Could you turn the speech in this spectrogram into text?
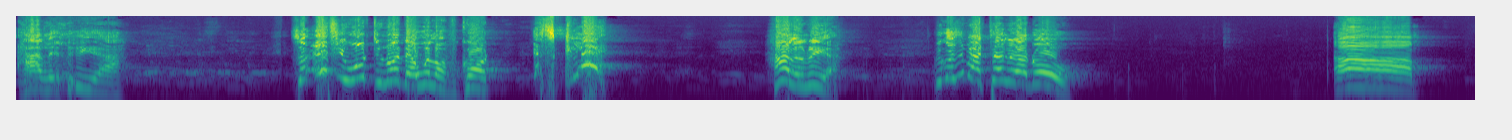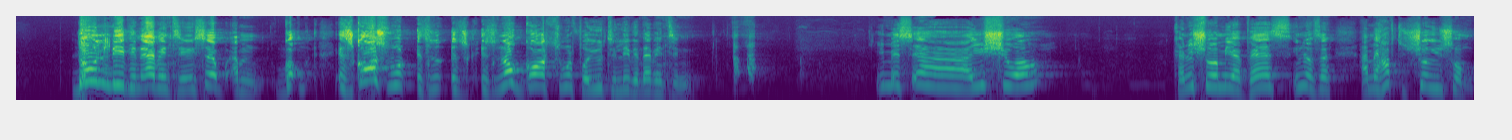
Hallelujah. So if you want to know the will of God, it's clear. Hallelujah. Because if I tell you that, oh, uh, don't live in Edmonton, you say, um, it's God's will, it's, it's, it's, not God's will for you to live in Edmonton. You may say, uh, are you sure? Can you show me a verse? You know, I may have to show you some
